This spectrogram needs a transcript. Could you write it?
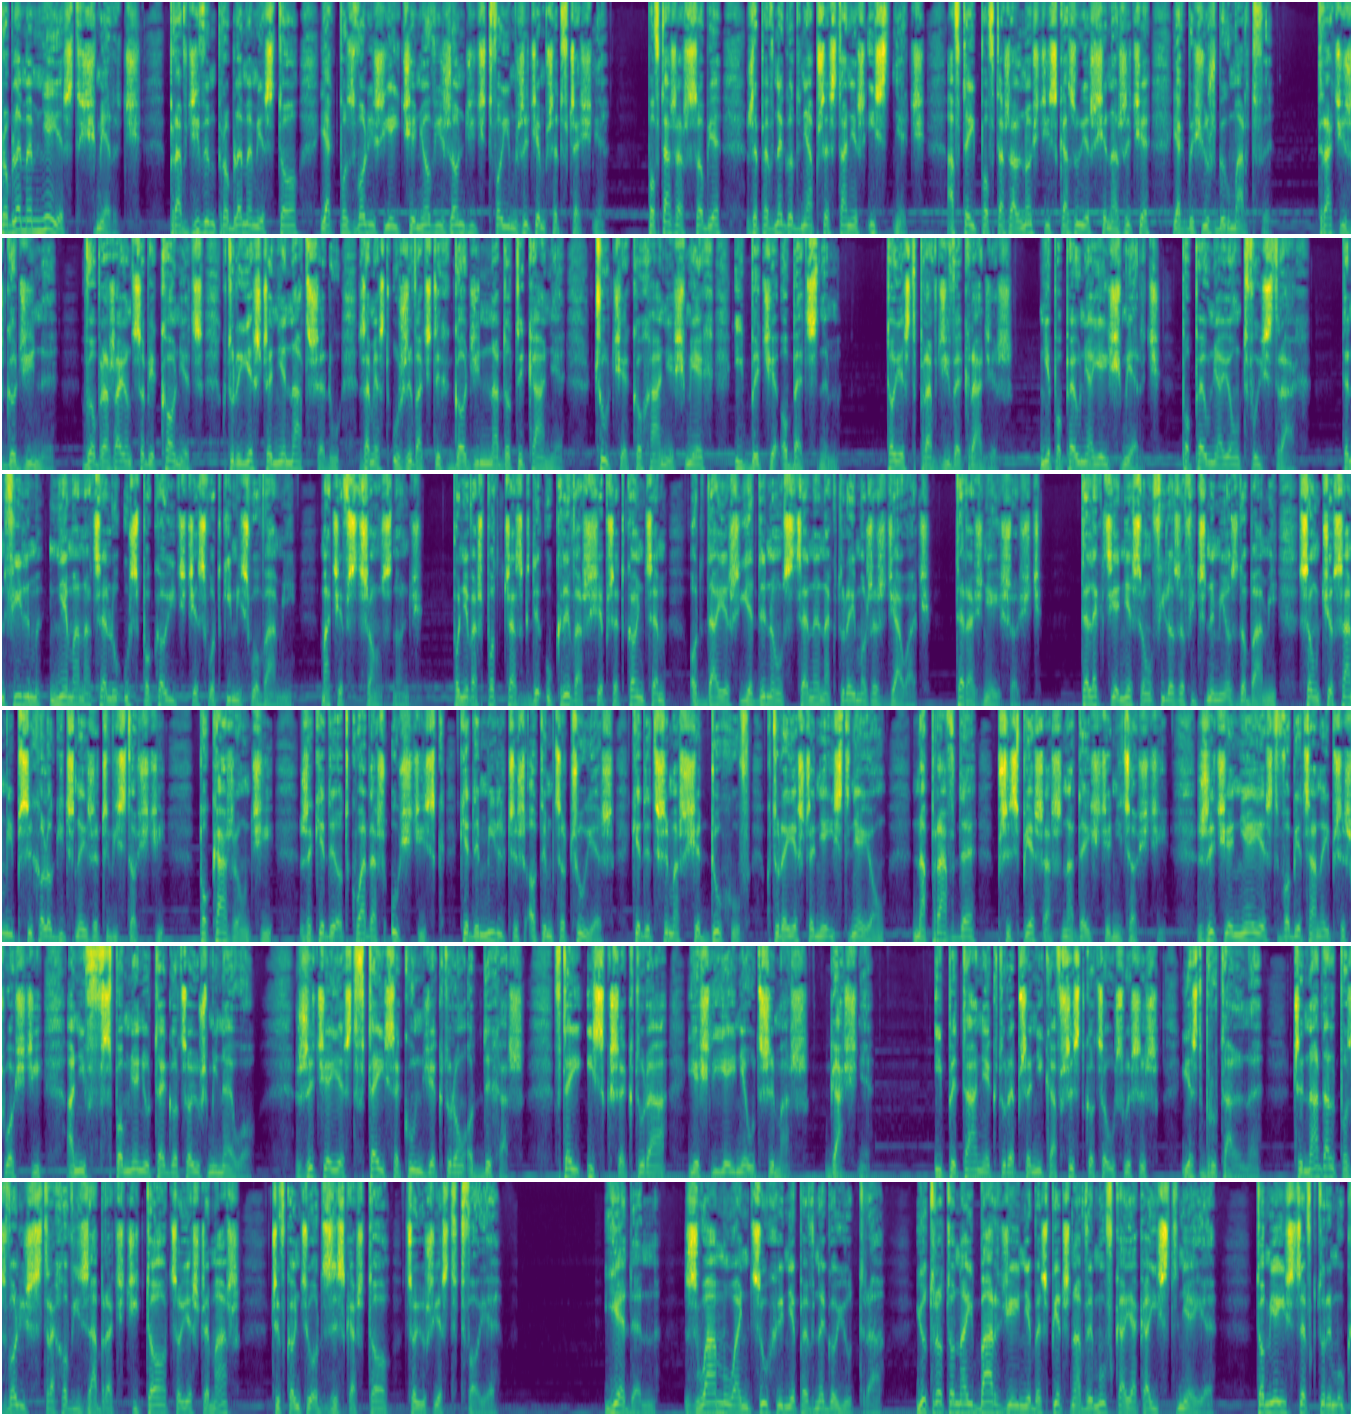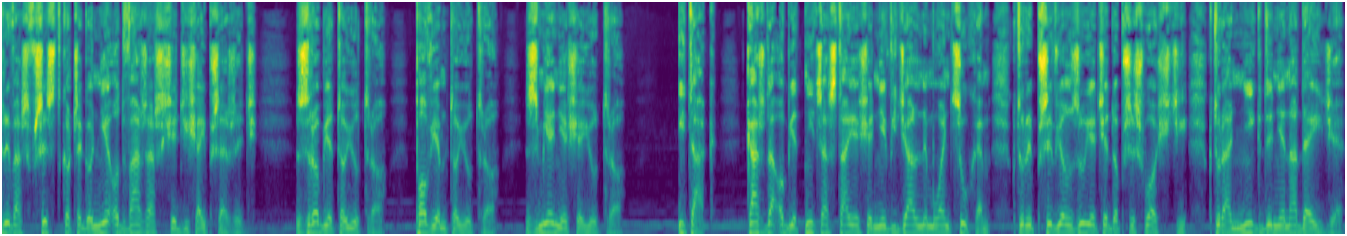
Problemem nie jest śmierć. Prawdziwym problemem jest to, jak pozwolisz jej cieniowi rządzić twoim życiem przedwcześnie. Powtarzasz sobie, że pewnego dnia przestaniesz istnieć, a w tej powtarzalności skazujesz się na życie, jakbyś już był martwy. Tracisz godziny, wyobrażając sobie koniec, który jeszcze nie nadszedł, zamiast używać tych godzin na dotykanie, czucie, kochanie, śmiech i bycie obecnym. To jest prawdziwe kradzież. Nie popełnia jej śmierć, popełnia ją twój strach. Ten film nie ma na celu uspokoić cię słodkimi słowami, ma cię wstrząsnąć. Ponieważ podczas gdy ukrywasz się przed końcem, oddajesz jedyną scenę, na której możesz działać teraźniejszość. Te lekcje nie są filozoficznymi ozdobami, są ciosami psychologicznej rzeczywistości. Pokażą ci, że kiedy odkładasz uścisk, kiedy milczysz o tym, co czujesz, kiedy trzymasz się duchów, które jeszcze nie istnieją, naprawdę przyspieszasz nadejście nicości. Życie nie jest w obiecanej przyszłości, ani w wspomnieniu tego, co już minęło. Życie jest w tej sekundzie, którą oddychasz, w tej iskrze, która, jeśli jej nie utrzymasz, gaśnie. I pytanie, które przenika wszystko, co usłyszysz, jest brutalne. Czy nadal pozwolisz strachowi zabrać ci to, co jeszcze masz, czy w końcu odzyskasz to, co już jest twoje? Jeden. Złam łańcuchy niepewnego jutra. Jutro to najbardziej niebezpieczna wymówka, jaka istnieje. To miejsce, w którym ukrywasz wszystko, czego nie odważasz się dzisiaj przeżyć. Zrobię to jutro, powiem to jutro, zmienię się jutro. I tak, każda obietnica staje się niewidzialnym łańcuchem, który przywiązuje cię do przyszłości, która nigdy nie nadejdzie.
